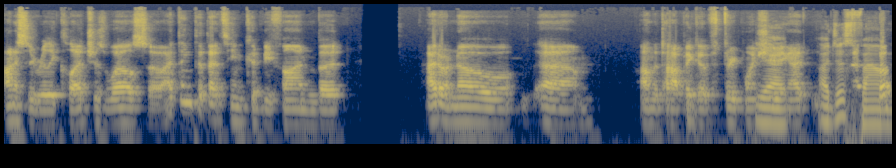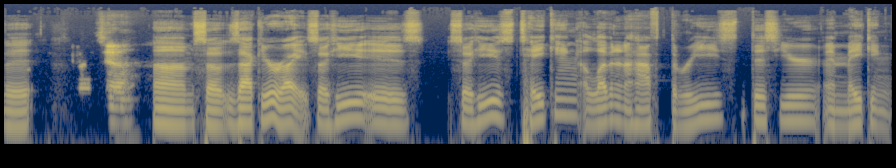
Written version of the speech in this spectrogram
honestly really clutch as well. So I think that that team could be fun, but I don't know. Um, on the topic of three point yeah, shooting, I, I just found it. Yeah. Um. So Zack, you're right. So he is so he's taking 11 and a half threes this year and making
